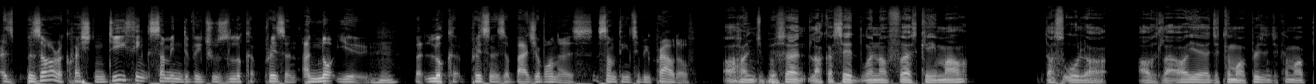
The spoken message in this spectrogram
as bizarre a question, do you think some individuals look at prison, and not you, Mm-hmm. but look at prison as a badge of honour, as something to be proud of? A hundred percent. Like I said, when I first came out, that's all I, I was like, oh yeah, I just came out of prison, just came out.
